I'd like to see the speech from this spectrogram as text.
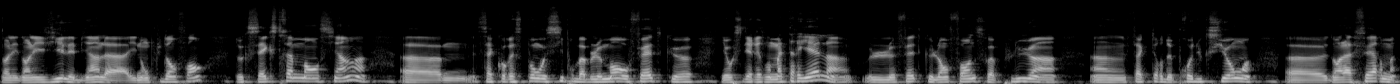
dans les, dans les villes, eh bien, là, ils n'ont plus d'enfants. Donc, c'est extrêmement ancien. Euh, ça correspond aussi probablement au fait qu'il y a aussi des raisons matérielles, le fait que l'enfant ne soit plus un, un facteur de production euh, dans la ferme,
